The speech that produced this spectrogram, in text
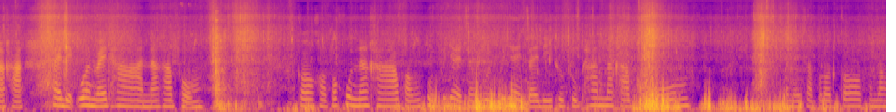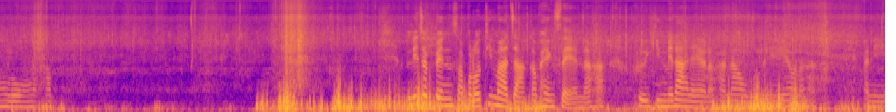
นะคะ ให้เด็กอ้วนไว้ทานนะคะ ผม ก็ขอบพระคุณนะคะขอบพระคุณผู้ใหญ่ใจบุญผู้ใหญ่ใจดีทุกๆทท่านนะคะผมตอนนี้สับปะรดก็กำลังลงนะครับอันนี้จะเป็นสับปะรดที่มาจากกำแพงแสนนะคะ คือกินไม่ได้แล้วนะคะ เน่าหมดแล้วนะคะ อันนี้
